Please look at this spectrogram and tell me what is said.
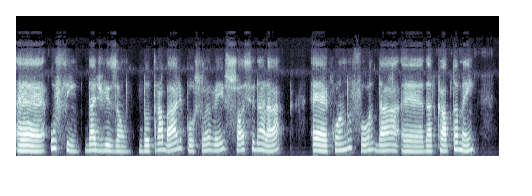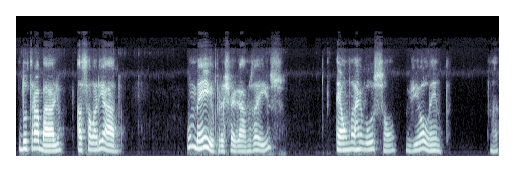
É, o fim da divisão do trabalho, por sua vez, só se dará é, quando for dar, é, dado cabo também do trabalho assalariado. O meio para chegarmos a isso é uma revolução violenta, né?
